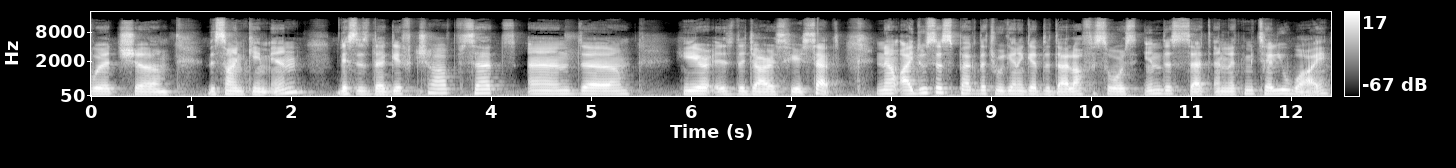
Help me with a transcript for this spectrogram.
which um, the sign came in. This is the gift shop set, and uh, here is the gyrosphere set. Now, I do suspect that we're gonna get the Dilophosaurus in this set, and let me tell you why.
